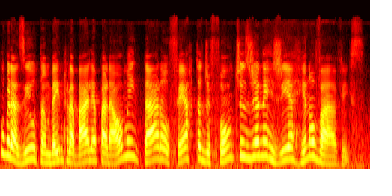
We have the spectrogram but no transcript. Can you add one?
O Brasil também trabalha para aumentar a oferta de fontes de energia renováveis.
